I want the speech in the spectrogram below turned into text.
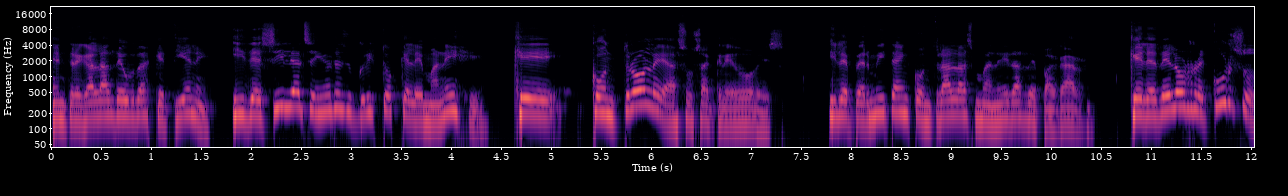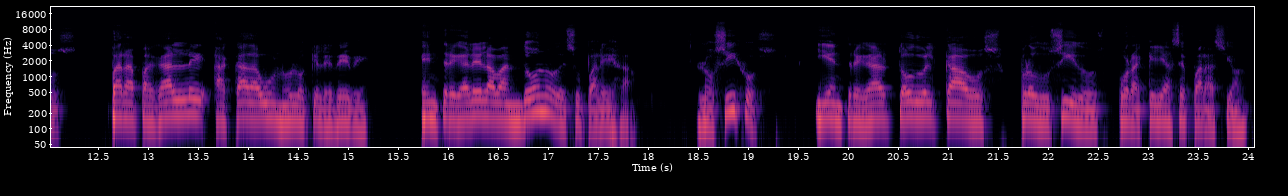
entregar las deudas que tiene y decirle al Señor Jesucristo que le maneje, que controle a sus acreedores y le permita encontrar las maneras de pagar, que le dé los recursos para pagarle a cada uno lo que le debe, entregar el abandono de su pareja, los hijos y entregar todo el caos producido por aquella separación.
